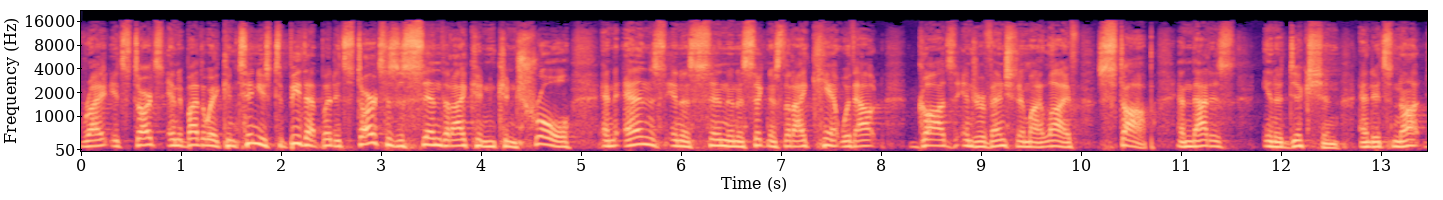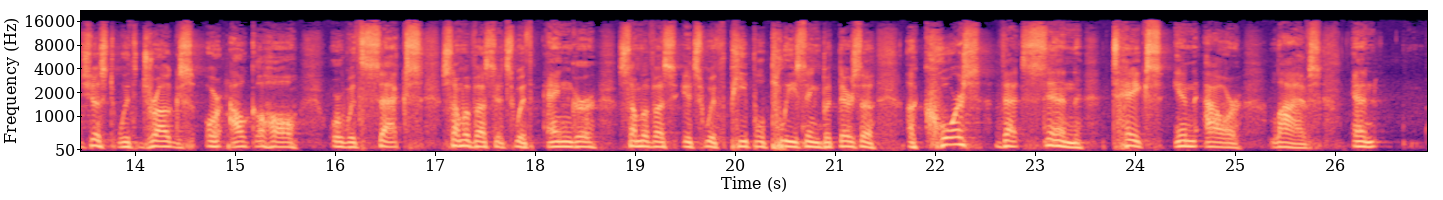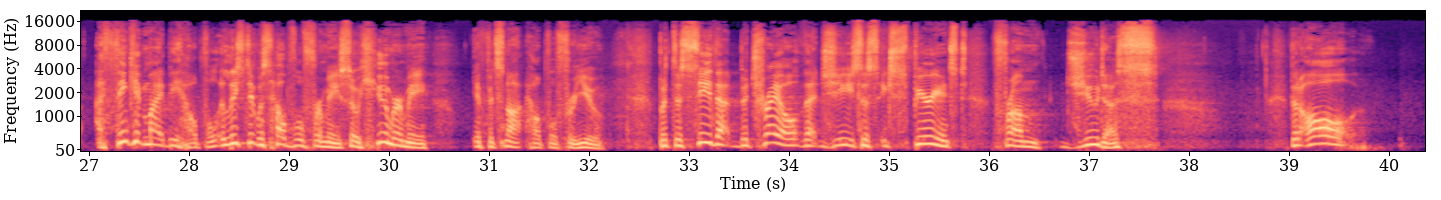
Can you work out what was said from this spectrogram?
right? It starts, and by the way, it continues to be that, but it starts as a sin that I can control and ends in a sin and a sickness that I can't, without God's intervention in my life, stop. And that is in addiction. And it's not just with drugs or alcohol or with sex. Some of us, it's with anger. Some of us, it's with people pleasing. But there's a, a course that sin takes in our lives. And I think it might be helpful. At least it was helpful for me. So humor me if it's not helpful for you. But to see that betrayal that Jesus experienced from Judas, that all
